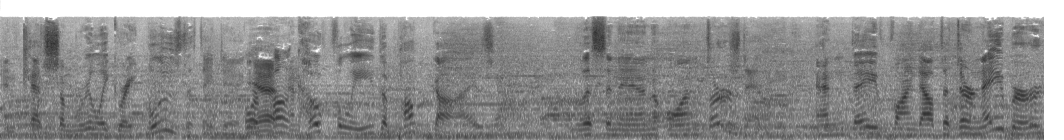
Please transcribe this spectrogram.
And catch some really great blues that they dig. Or Yeah. punk. And hopefully the punk guys listen in on Thursday and they find out that their neighbor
